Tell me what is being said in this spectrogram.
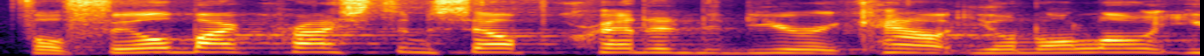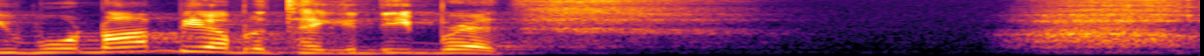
fulfilled by Christ Himself, credited to your account, you'll no longer, you will not be able to take a deep breath.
